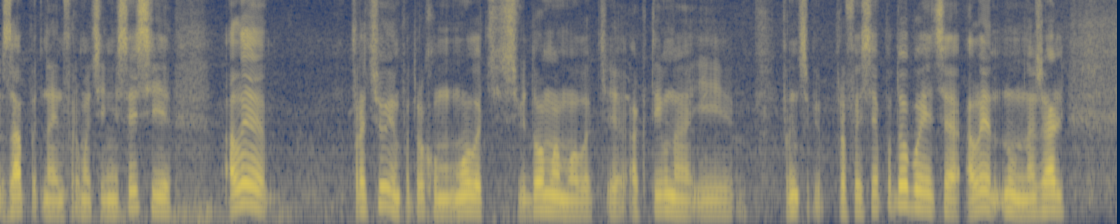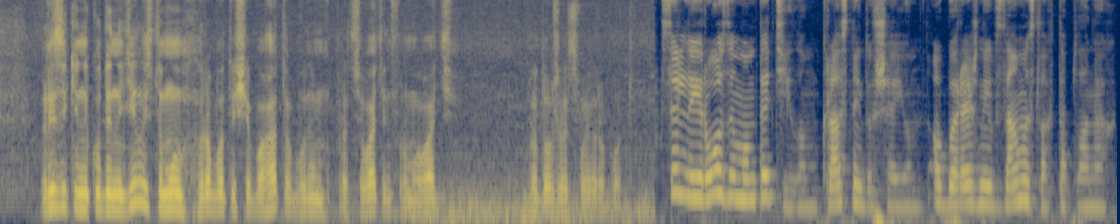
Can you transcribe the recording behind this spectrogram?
запит на інформаційні сесії. Але працюємо потроху, молодь свідома, молодь е, активна і, в принципі, професія подобається, але, ну, на жаль, ризики нікуди не ділись, тому роботи ще багато. Будемо працювати, інформувати, продовжувати свою роботу. Сильний розумом та тілом, красний душею, обережний в замислах та планах,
